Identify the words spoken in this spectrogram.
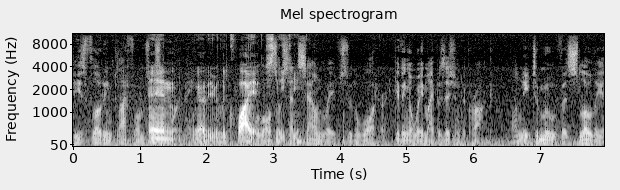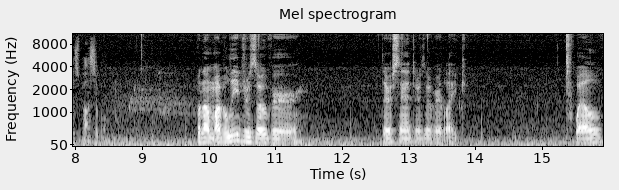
These floating platforms will and support me. we gotta be really quiet. We'll also sneaky. send sound waves through the water, giving away my position to Croc. I'll need to move as slowly as possible. But um, I believe there's over. They're saying there's over like. Twelve.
